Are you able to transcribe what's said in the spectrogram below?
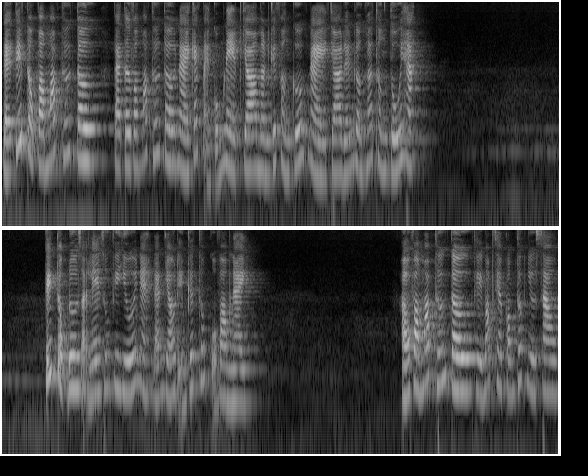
Để tiếp tục vòng móc thứ tư, và từ vòng móc thứ tư này các bạn cũng nẹp cho mình cái phần cước này cho đến gần hết thân túi ha. Tiếp tục đưa sợi len xuống phía dưới nè, đánh dấu điểm kết thúc của vòng này ở vòng móc thứ tư thì móc theo công thức như sau.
